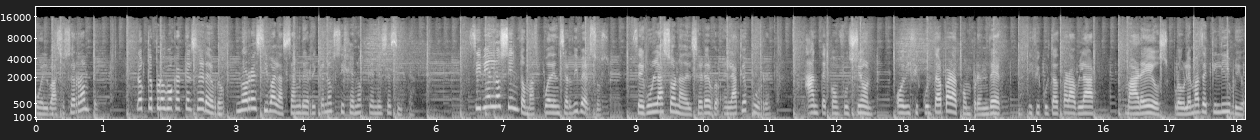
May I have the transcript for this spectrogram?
o el vaso se rompe, lo que provoca que el cerebro no reciba la sangre rica en oxígeno que necesita. Si bien los síntomas pueden ser diversos, según la zona del cerebro en la que ocurre, ante confusión o dificultad para comprender, dificultad para hablar, mareos, problemas de equilibrio,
